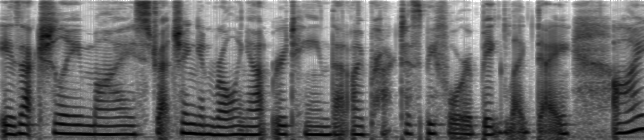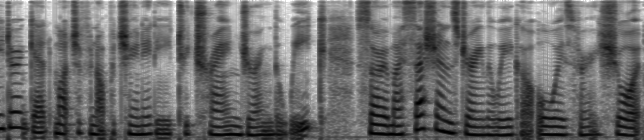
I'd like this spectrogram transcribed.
is actually my stretching and rolling out routine that I practice before a big leg day. I don't get much of an opportunity to train during the week, so my sessions during the week are always very short,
